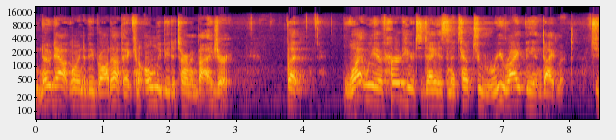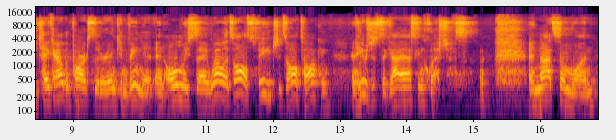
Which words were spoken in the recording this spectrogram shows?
no doubt going to be brought up. It can only be determined by a jury. But what we have heard here today is an attempt to rewrite the indictment, to take out the parts that are inconvenient and only say, well, it's all speech, it's all talking, and he was just the guy asking questions, and not someone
